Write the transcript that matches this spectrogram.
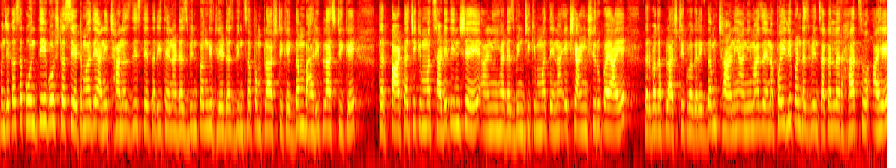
म्हणजे कसं कोणतीही गोष्ट सेटमध्ये आणि छानच दिसते तर इथे ना डस्टबिन पण घेतली डस्टबिनचं पण प्लास्टिक एकदम भारी प्लास्टिक आहे. तर पाटाची किंमत साडेतीनशे आहे आणि ह्या डस्टबिनची किंमत आहे ना एकशे ऐंशी रुपये आहे. तर बघा प्लास्टिक वगैरे एकदम छान आहे आणि माझं आहे ना पहिली पण डस्टबिनचा कलर हाच आहे.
